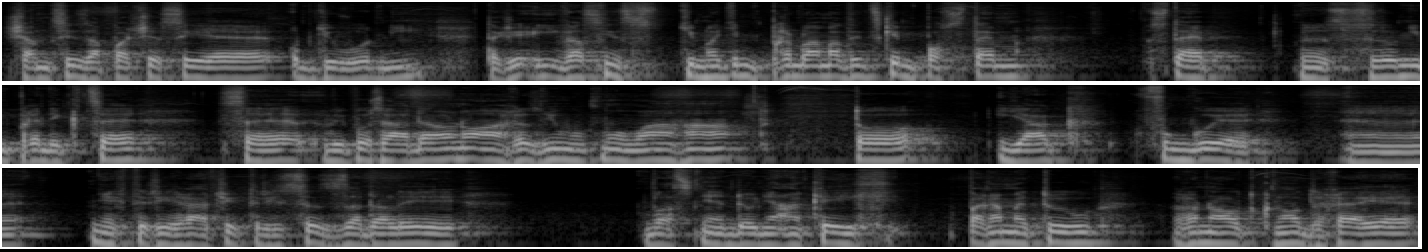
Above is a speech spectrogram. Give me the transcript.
šanci za si je obdivuhodný. Takže i vlastně s tímhletím problematickým postem z té sezónní predikce se vypořádal, no a hrozně mu pomáhá to, jak funguje eh, někteří hráči, kteří se zadali vlastně do nějakých parametrů, Ronald Knot hraje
